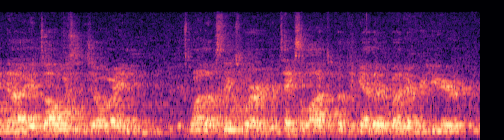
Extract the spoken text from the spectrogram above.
and uh, it's always a joy, and it's one of those things where it takes a lot to put together, but every year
